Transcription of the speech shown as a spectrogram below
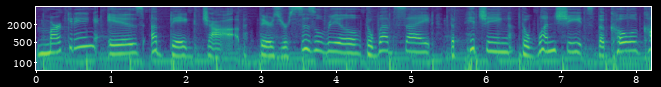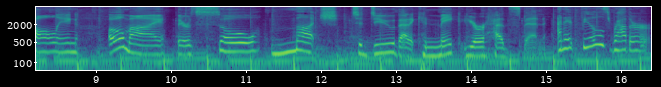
marketing is a big job. There's your sizzle reel, the website, the pitching, the one sheets, the cold calling oh my, there's so much to do that it can make your head spin. And it feels rather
